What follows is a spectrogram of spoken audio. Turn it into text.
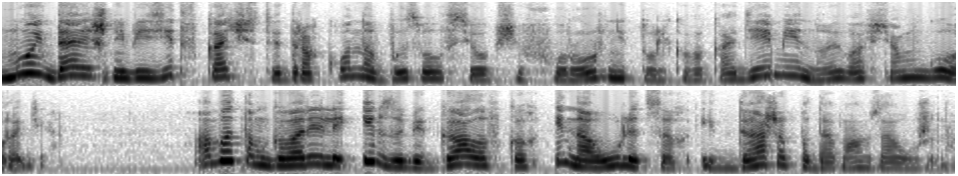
Мой давешний визит в качестве дракона вызвал всеобщий фурор не только в академии, но и во всем городе. Об этом говорили и в забегаловках, и на улицах, и даже по домам за ужином.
